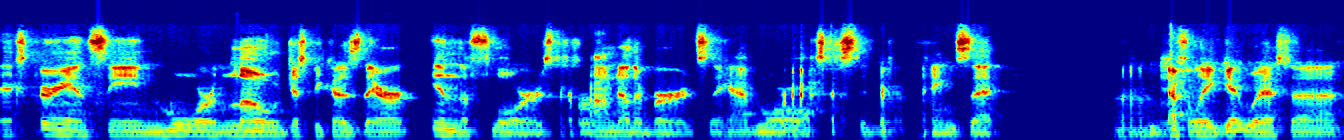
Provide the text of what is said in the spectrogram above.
experiencing more load just because they're in the floors, they're around other birds, they have more access to different things that um, definitely get with a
